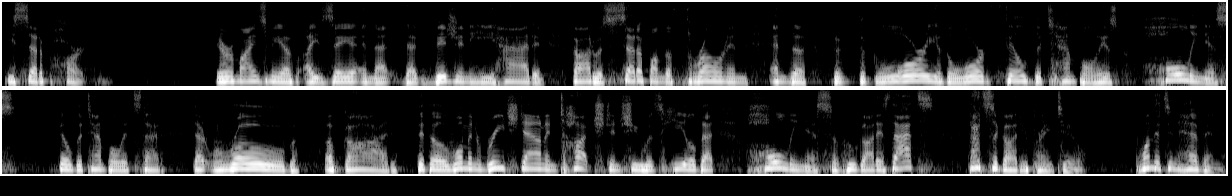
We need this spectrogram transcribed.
He's set apart. It reminds me of Isaiah and that, that vision he had, and God was set up on the throne, and, and the, the, the glory of the Lord filled the temple. His holiness filled the temple. It's that, that robe of God that the woman reached down and touched and she was healed. That holiness of who God is. That's, that's the God you pray to. The one that's in heaven,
